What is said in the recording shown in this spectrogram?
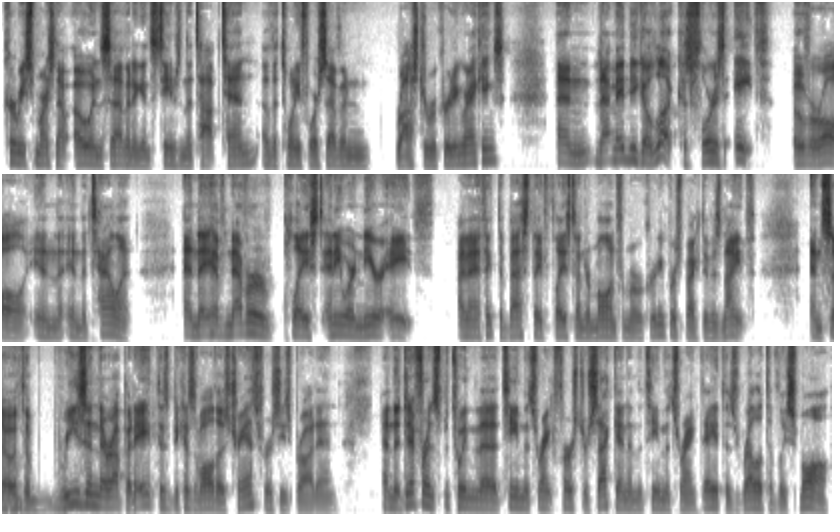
Kirby Smart's now 0 and 7 against teams in the top 10 of the 24/7 roster recruiting rankings, and that made me go look because Florida's eighth overall in the in the talent, and they have never placed anywhere near eighth I mean, I think the best they've placed under Mullen from a recruiting perspective is ninth. And so mm-hmm. the reason they're up at eighth is because of all those transfers he's brought in. And the difference between the team that's ranked first or second and the team that's ranked eighth is relatively small.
